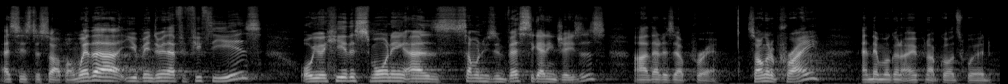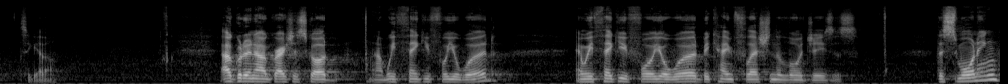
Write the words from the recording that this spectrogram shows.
as His disciple. And whether you've been doing that for 50 years or you're here this morning as someone who's investigating Jesus, uh, that is our prayer. So I'm going to pray and then we're going to open up God's Word together. Our good and our gracious God, uh, we thank you for your Word. And we thank you for your Word became flesh in the Lord Jesus. This morning,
